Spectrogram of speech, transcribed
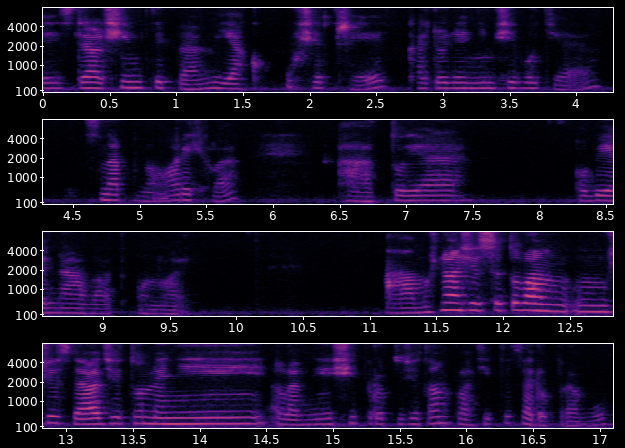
s dalším typem, jak ušetřit v každodenním životě snadno a rychle. A to je objednávat online. A možná, že se to vám může zdát, že to není levnější, protože tam platíte za dopravu,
